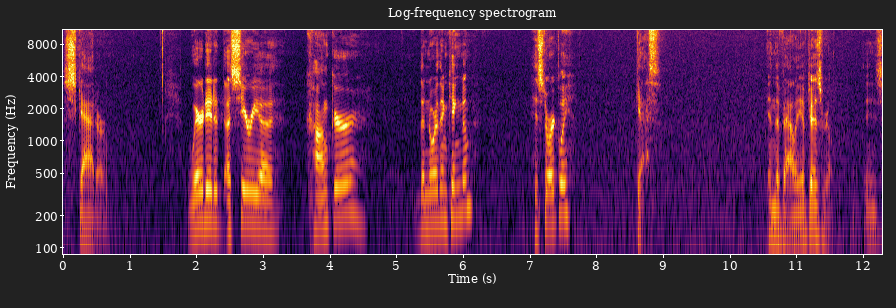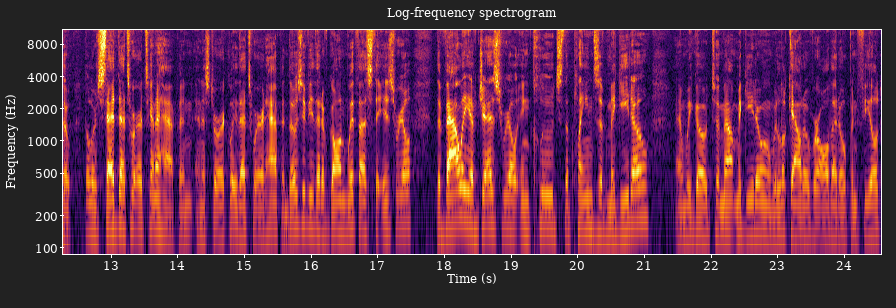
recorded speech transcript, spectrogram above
scatter. Where did Assyria conquer the northern kingdom historically? Guess. In the valley of Jezreel. So the Lord said that's where it's going to happen, and historically that's where it happened. Those of you that have gone with us to Israel, the valley of Jezreel includes the plains of Megiddo, and we go to Mount Megiddo and we look out over all that open field.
